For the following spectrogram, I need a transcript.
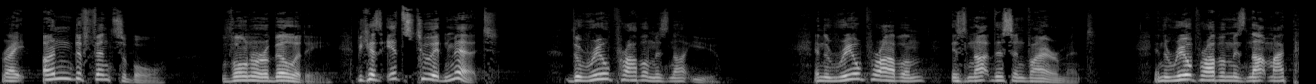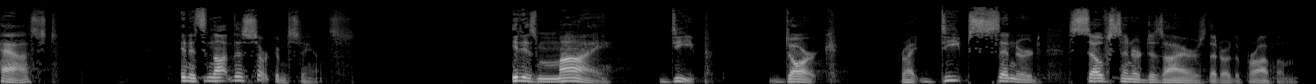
right, undefensible vulnerability. Because it's to admit the real problem is not you. And the real problem is not this environment. And the real problem is not my past. And it's not this circumstance. It is my deep, dark, right, deep centered, self centered desires that are the problem.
